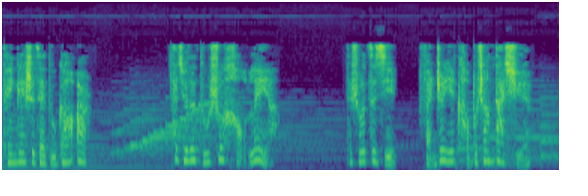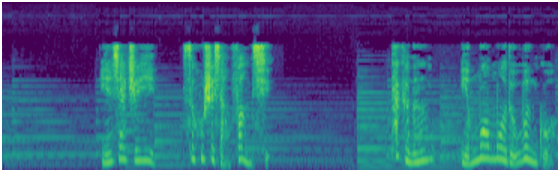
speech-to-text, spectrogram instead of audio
他应该是在读高二，他觉得读书好累啊，他说自己反正也考不上大学，言下之意似乎是想放弃。他可能也默默的问过。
